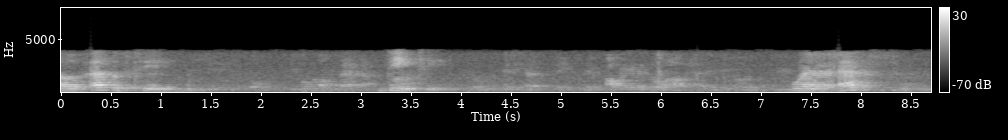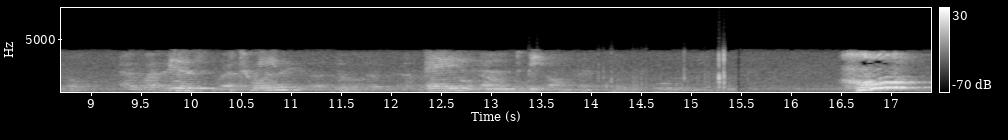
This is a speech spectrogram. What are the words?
Of f of t. Dt, where x is between a and b. Huh?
